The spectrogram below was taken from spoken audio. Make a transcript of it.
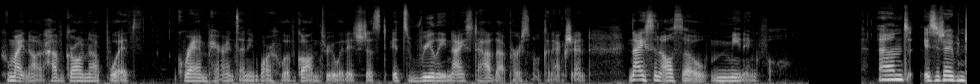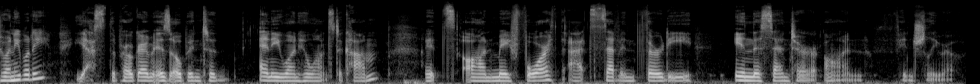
who might not have grown up with grandparents anymore who have gone through it. It's just, it's really nice to have that personal connection. Nice and also meaningful. And is it open to anybody? Yes, the program is open to anyone who wants to come. It's on May 4th at 7:30 in the center on Finchley Road.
